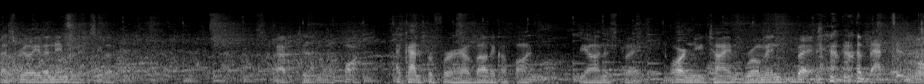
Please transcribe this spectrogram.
That's really the name of it. See that? Baptismal font. I kind of prefer Helvetica font, to be honest, but or New Times Roman, but baptismal.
